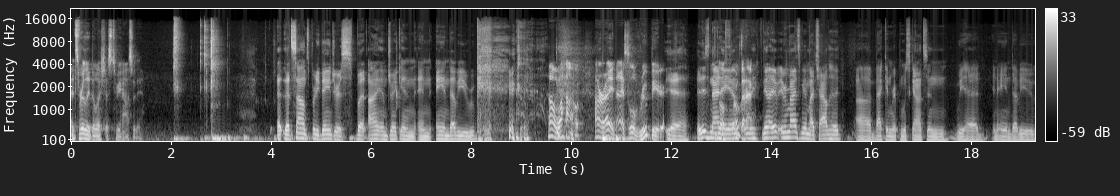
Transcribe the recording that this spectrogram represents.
It's really delicious, to be honest with you. That, that sounds pretty dangerous, but I am drinking an A and W root beer. Oh wow! All right, nice little root beer. yeah, it is nine a.m. for me. You know, it, it reminds me of my childhood. Uh, back in Ripon, Wisconsin, we had an A and W.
